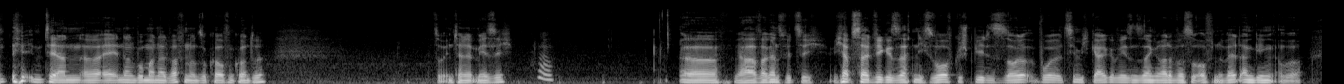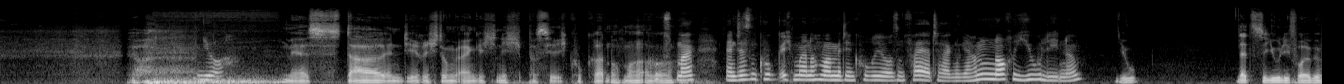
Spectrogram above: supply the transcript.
intern äh, erinnern, wo man halt Waffen und so kaufen konnte. So internetmäßig. Hm. Äh, ja, war ganz witzig. Ich habe es halt, wie gesagt, nicht so oft gespielt. Es soll wohl ziemlich geil gewesen sein, gerade was so offene Welt anging, aber Ja, mehr ist da in die Richtung eigentlich nicht passiert. Ich guck gerade noch mal, aber guckst mal. Währenddessen gucke ich mal nochmal mit den kuriosen Feiertagen. Wir haben noch Juli, ne? ju. Letzte Juli-Folge.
